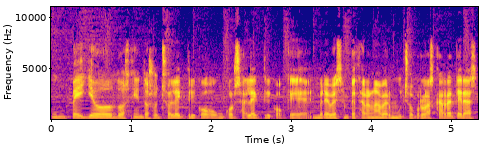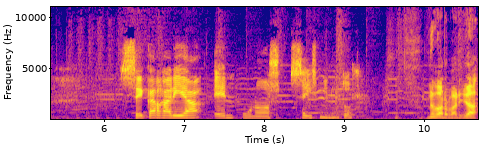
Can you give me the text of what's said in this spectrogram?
un Peugeot 208 eléctrico o un Corsa eléctrico, que en breve se empezarán a ver mucho por las carreteras, se cargaría en unos 6 minutos. Una barbaridad.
